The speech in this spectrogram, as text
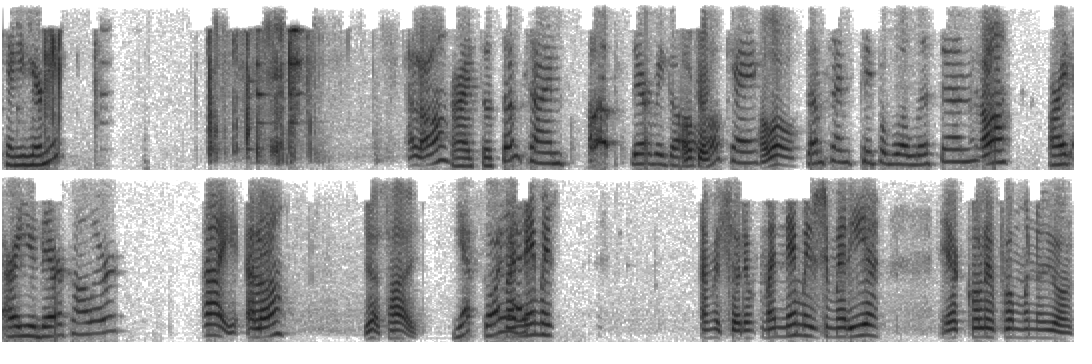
Can you hear me? Hello? All right, so sometimes, oops, there we go. Okay. Okay. Hello. Sometimes people will listen. Hello? All right, are you there, caller? Hi. Hello? Yes. Hi. Yep, go ahead. My name is, I'm sorry, my name is Maria. I'm calling from New York.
